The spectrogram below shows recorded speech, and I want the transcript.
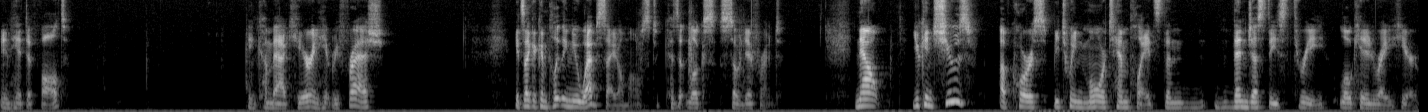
and hit default, and come back here and hit refresh, it's like a completely new website almost because it looks so different. Now, you can choose, of course, between more templates than, than just these three located right here.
